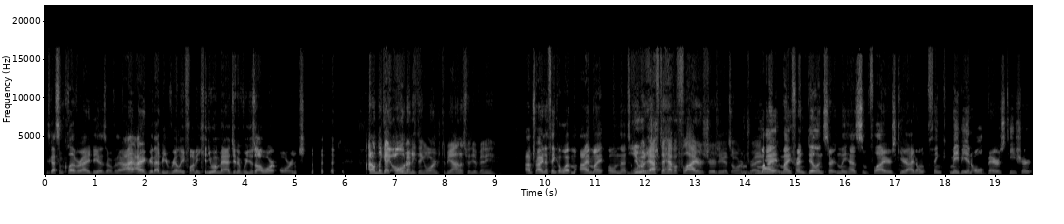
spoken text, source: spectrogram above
he's got some clever ideas over there. I, I agree. That'd be really funny. Can you imagine if we just all wore orange? I don't think I own anything orange, to be honest with you, Vinny. I'm trying to think of what I might own. That's you would have to have a Flyers jersey that's orange, right? My would- my friend Dylan certainly has some Flyers gear. I don't think maybe an old Bears T-shirt.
